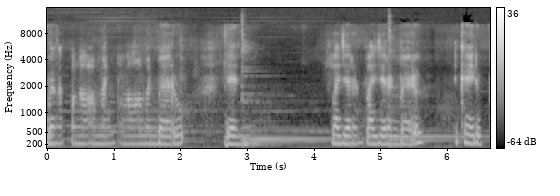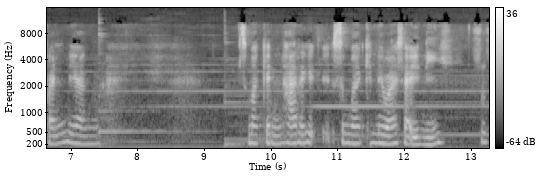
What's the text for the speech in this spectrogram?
banget pengalaman-pengalaman baru dan pelajaran-pelajaran baru di kehidupan yang semakin hari semakin dewasa ini.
